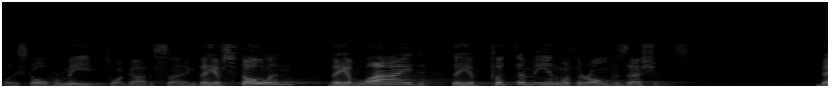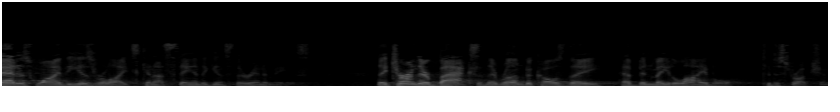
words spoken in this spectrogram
Well, they stole from me, is what God is saying. They have stolen. They have lied. They have put them in with their own possessions. That is why the Israelites cannot stand against their enemies. They turn their backs and they run because they have been made liable to destruction.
